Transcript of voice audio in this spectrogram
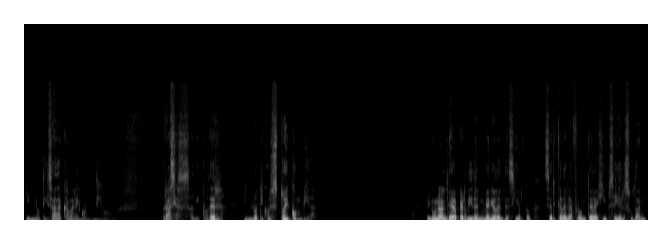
hipnotizada acabaré contigo. Gracias a mi poder hipnótico estoy con vida. En una aldea perdida en medio del desierto, cerca de la frontera egipcia y el Sudán,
